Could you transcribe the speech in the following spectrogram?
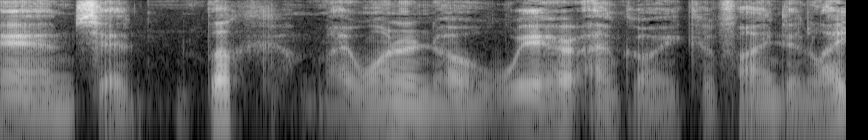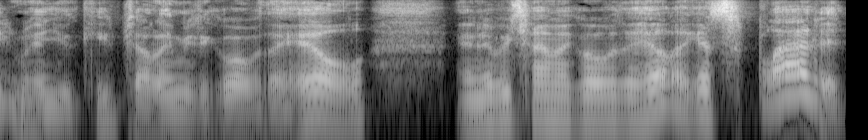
and said, Look, I want to know where I'm going to find enlightenment. You keep telling me to go over the hill, and every time I go over the hill, I get splatted.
